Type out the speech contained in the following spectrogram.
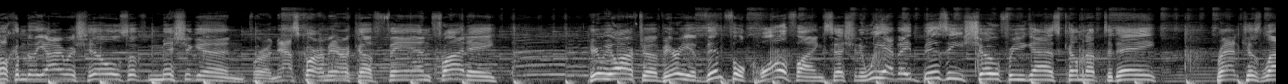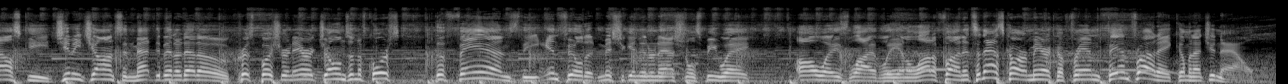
Welcome to the Irish Hills of Michigan for a NASCAR America Fan Friday. Here we are after a very eventful qualifying session, and we have a busy show for you guys coming up today. Brad Keselowski, Jimmie Johnson, Matt DiBenedetto, Chris Buescher, and Erik Jones, and of course, the fans, the infield at Michigan International Speedway. Always lively and a lot of fun. It's a NASCAR America Fan Friday coming at you now.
